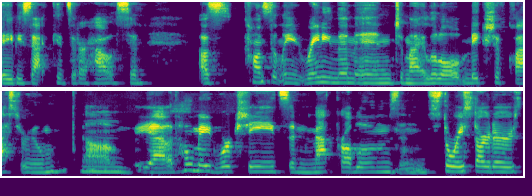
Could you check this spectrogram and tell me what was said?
babysat kids at her house. And I was constantly reining them into my little makeshift classroom. Um, mm. Um, yeah, with homemade worksheets and math problems and story starters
